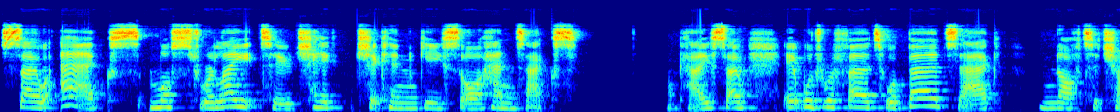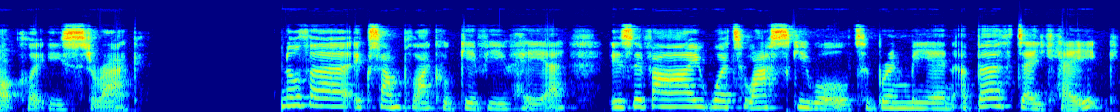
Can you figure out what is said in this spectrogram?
So eggs must relate to chi chicken, geese, or hen's eggs. Okay, so it would refer to a bird's egg, not a chocolate Easter egg. Another example I could give you here is if I were to ask you all to bring me in a birthday cake,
